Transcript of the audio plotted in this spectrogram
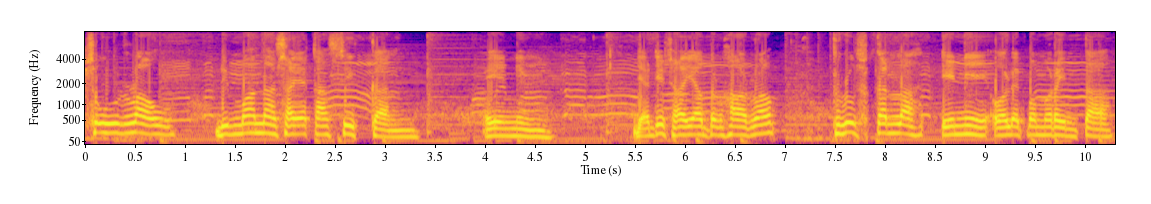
surau di mana saya kasihkan ini. Jadi saya berharap teruskanlah ini oleh pemerintah.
